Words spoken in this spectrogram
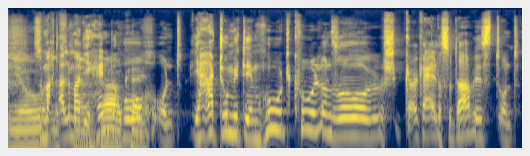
Jo, so macht alle mal die Hände ah, okay. hoch und ja, du mit dem Hut, cool und so, geil, dass du da bist und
